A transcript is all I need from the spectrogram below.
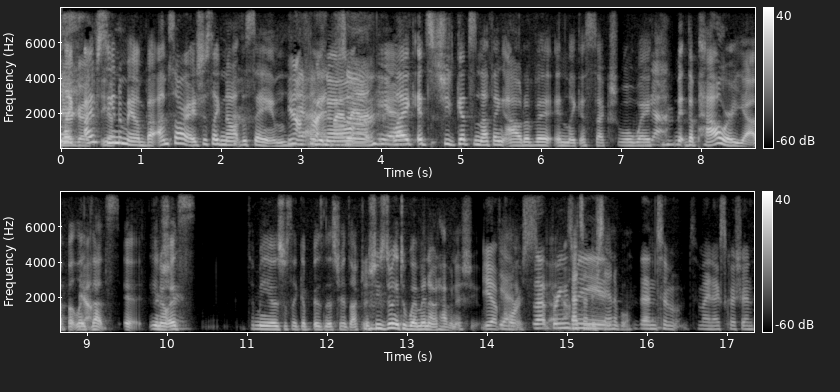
you're like, good. I've Yeah. seen a man, but I'm sorry, it's just like not the same. You're not Yeah. threatened You by a know, man. Yeah. Like it's she gets nothing out of it in like a sexual way. Yeah. The power, yeah, but like Yeah. that's it. You know, sure. it's to me it was just like a business transaction. If mm-hmm. she's doing it to women, I would have an issue. Yeah, of Yeah. course. So that Yeah. brings That's me understandable. then to to my next question.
